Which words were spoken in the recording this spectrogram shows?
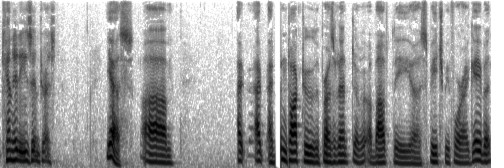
Kennedy's interest? Yes. Um, I, I, I, didn't talk to the president about the uh, speech before I gave it,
